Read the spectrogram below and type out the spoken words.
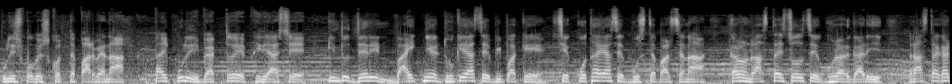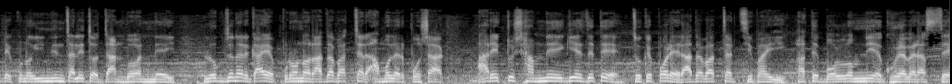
পুলিশ প্রবেশ করতে পারবে না, তাই পুলিশ ব্যর্থ হয়ে ফিরে আসে। কিন্তু জেরিন বাইক নিয়ে ঢুকে আসে বিপাকে। সে কোথায় আছে বুঝতে পারছে না, কারণ রাস্তায় চলছে ঘোড়ার গাড়ি। রাস্তাঘাটে কোনো ইঞ্জিন চালিত যানবাহন নেই। লোকজনের গায়ে পুরনো রাজা বাচ্চার আমলের পোশাক। আর একটু সামনে এগিয়ে যেতে চোখে পড়ে রাজা বাচ্চার সিপাহী হাতে বল্লম নিয়ে ঘুরে বেড়াচ্ছে।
